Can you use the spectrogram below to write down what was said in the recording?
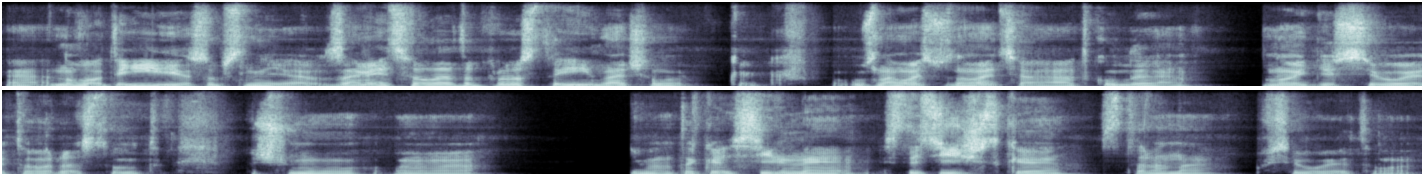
Э, Ну вот, и, собственно, я заметил это просто и начал как узнавать, узнавать, а откуда ноги всего этого растут, почему э, именно такая сильная эстетическая сторона всего этого.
